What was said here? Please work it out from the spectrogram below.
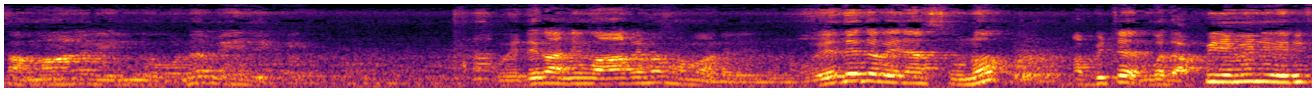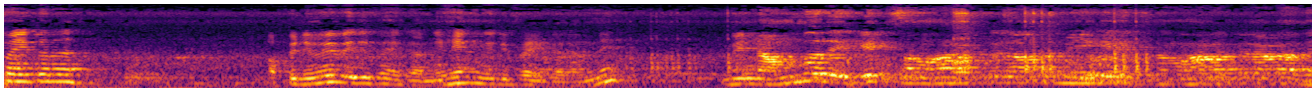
සමාන වෙන්න ඕන මේ දෙකේ. ඔය දෙක අනිවාර්යෙන්ම සමාන වෙන්න ඕන. ඔය දෙක වෙනස් වුණොත් අපිට මොකද අපි නෙමෙයි වෙරිෆයි කරන්නේ. අපි නෙමෙයි වෙරිෆයි කරන්නේ. එහෙන් වෙරිෆයි කරන්නේ. මේ නම්බර් එකේ සමහරක් වෙලාවට මේකේ සමහරක් වෙලාවට අද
